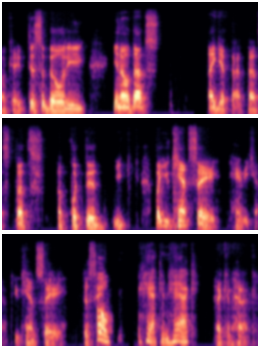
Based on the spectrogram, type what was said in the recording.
Okay, disability. You know, that's I get that. That's that's afflicted. You, but you can't say handicapped. You can't say disabled. Oh, heck and heck. Heck and heck.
